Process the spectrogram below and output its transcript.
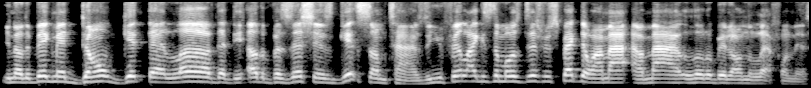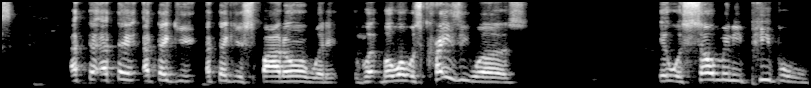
you know, the big men don't get that love that the other positions get sometimes. Do you feel like it's the most disrespected, or am I am I a little bit on the left on this? I, th- I think I think you I think you're spot on with it. But but what was crazy was it was so many people.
